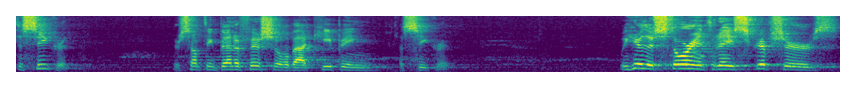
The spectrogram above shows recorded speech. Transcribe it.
the secret. There's something beneficial about keeping a secret. We hear this story in today's scriptures,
